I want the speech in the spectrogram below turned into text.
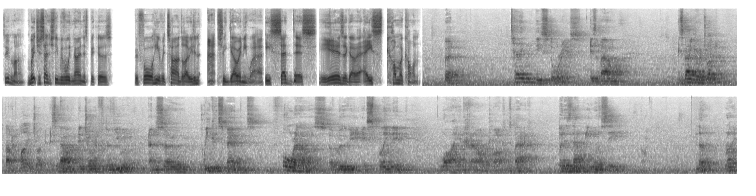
Superman, which essentially we've already known this because before he returned, although he didn't actually go anywhere, he said this years ago at Ace Comic Con. But telling these stories is about it's about your enjoyment. It's about my enjoyment. It's about enjoyment for the viewer. And so we could spend four hours of movie explaining why and how Clark comes back. But is that what you want to see? No, right.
